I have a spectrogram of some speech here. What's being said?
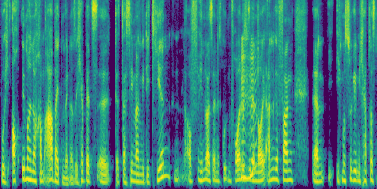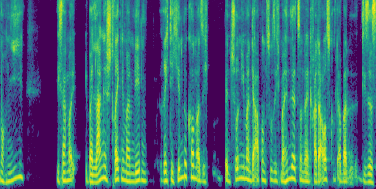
wo ich auch immer noch am Arbeiten bin. Also ich habe jetzt äh, das, Thema Meditieren auf Hinweis eines guten Freundes mhm. wieder neu angefangen. Ähm, ich muss zugeben, ich habe das noch nie, ich sag mal, über lange Strecken in meinem Leben richtig hinbekommen. Also ich bin schon jemand, der ab und zu sich mal hinsetzt und dann gerade ausguckt, aber dieses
